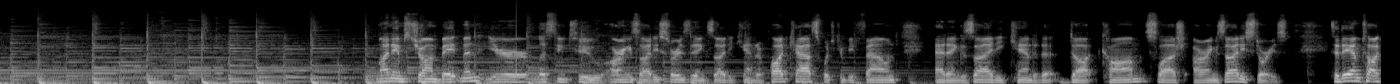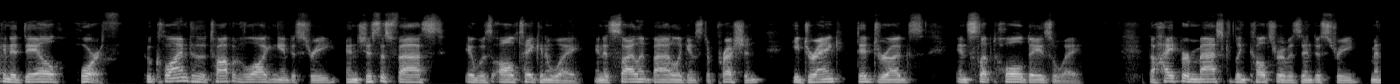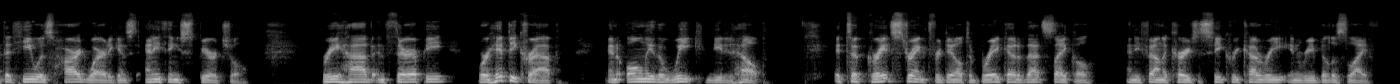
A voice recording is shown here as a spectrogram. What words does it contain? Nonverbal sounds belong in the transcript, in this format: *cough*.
My name's John Bateman. You're listening to Our Anxiety Stories, the Anxiety Canada podcast, which can be found at anxietycanada.com slash our anxiety stories. Today I'm talking to Dale Horth who climbed to the top of the logging industry, and just as fast, it was all taken away. In his silent battle against depression, he drank, did drugs, and slept whole days away. The hyper masculine culture of his industry meant that he was hardwired against anything spiritual. Rehab and therapy were hippie crap, and only the weak needed help. It took great strength for Dale to break out of that cycle, and he found the courage to seek recovery and rebuild his life.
